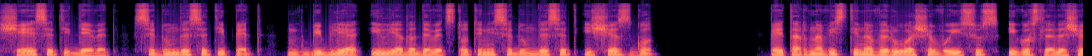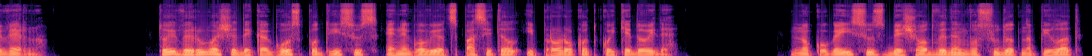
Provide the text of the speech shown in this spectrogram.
69, 75, Библија 1976 год. Петар на вистина веруваше во Исус и го следеше верно. Тој веруваше дека Господ Исус е неговиот спасител и пророкот кој ќе дојде. Но кога Исус беше одведен во судот на Пилат,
